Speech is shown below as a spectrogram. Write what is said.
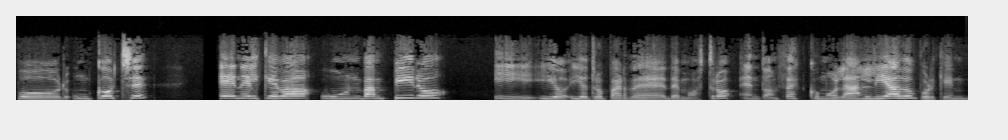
por un coche en el que va un vampiro y, otro par de, monstruos. Entonces, como la han liado, porque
